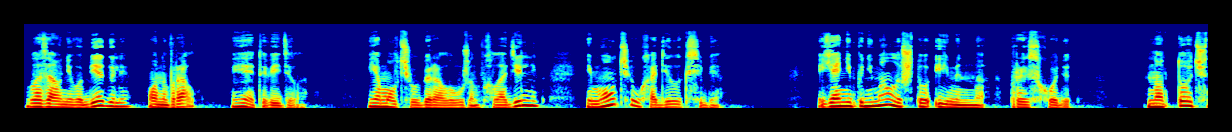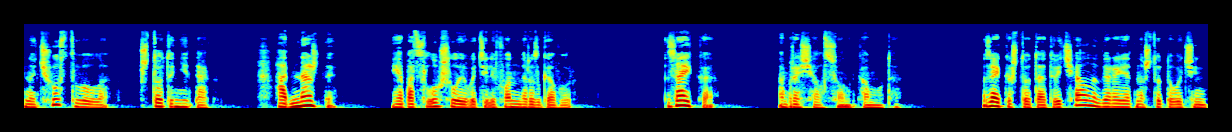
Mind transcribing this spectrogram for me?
Глаза у него бегали, он врал, я это видела. Я молча убирала ужин в холодильник и молча уходила к себе. Я не понимала, что именно происходит, но точно чувствовала, что-то не так. Однажды я подслушала его телефонный разговор. «Зайка», — обращался он к кому-то, — Зайка что-то отвечала, вероятно, что-то очень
